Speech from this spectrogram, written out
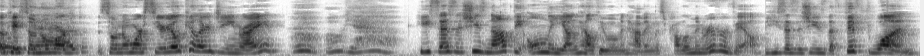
Oh, okay, Oh, so no more, so no more serial killer Gene, right? Oh yeah. He says that she's not the only young, healthy woman having this problem in Rivervale. He says that she is the fifth one.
